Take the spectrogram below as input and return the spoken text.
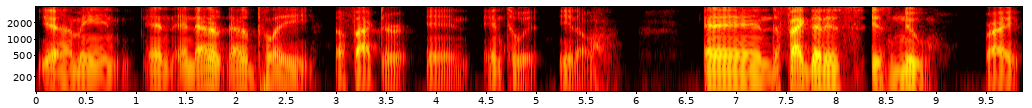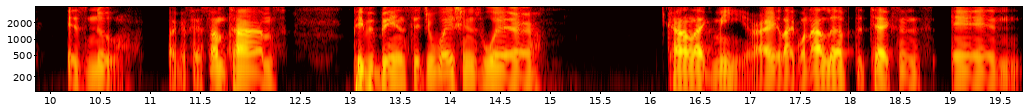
Yeah, I mean, and and that'll that'll play a factor in into it, you know. And the fact that it's is new, right? Is new. Like I said, sometimes people be in situations where kind of like me, right? Like when I left the Texans and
